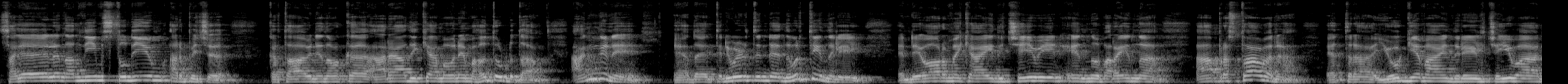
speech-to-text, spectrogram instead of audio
സകല നന്ദിയും സ്തുതിയും അർപ്പിച്ച് കർത്താവിനെ നമുക്ക് ആരാധിക്കാം അവനെ മഹത്വപ്പെടുത്താം. അങ്ങനെ തിരുവഴുത്തിന്റെ നിവൃത്തി നിലയിൽ എന്റെ ഓർമ്മയ്ക്കായി ഇത് ചെയ്യുവീൻ എന്ന് പറയുന്ന ആ പ്രസ്താവന എത്ര യോഗ്യമായ നിലയിൽ ചെയ്യുവാൻ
